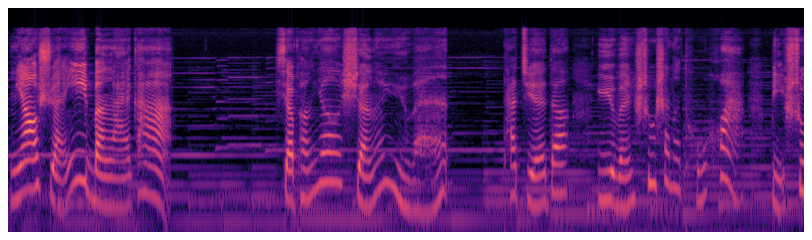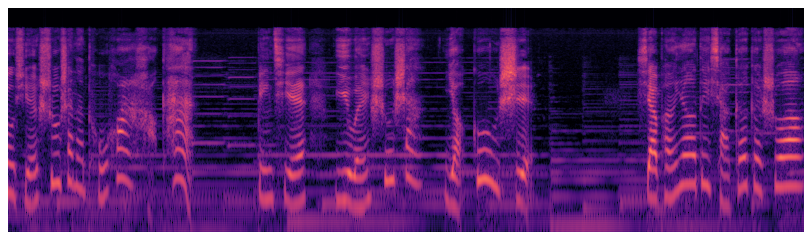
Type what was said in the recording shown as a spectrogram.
你要选一本来看。”小朋友选了语文。他觉得语文书上的图画比数学书上的图画好看，并且语文书上有故事。小朋友对小哥哥说：“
